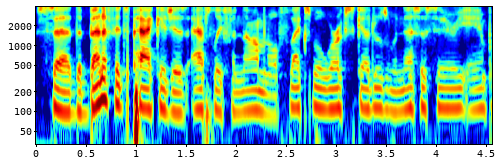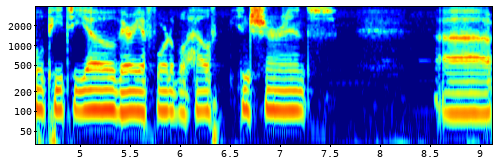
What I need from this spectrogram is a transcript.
said the benefits package is absolutely phenomenal. Flexible work schedules when necessary, ample PTO, very affordable health insurance. Uh,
